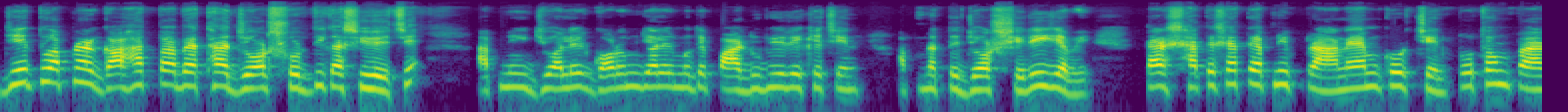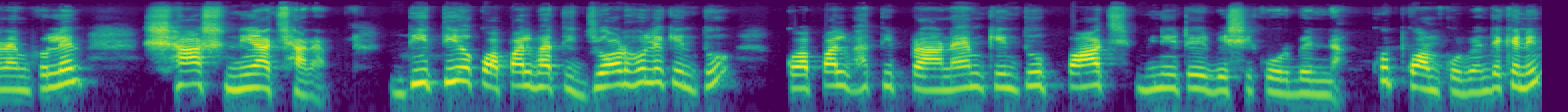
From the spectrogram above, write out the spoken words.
যেহেতু আপনার গা হাত পা ব্যথা, জ্বর, সর্দি কাশি হয়েছে, আপনি জলের, গরম জলের মধ্যে পা ডুবিয়ে রেখেছেন, আপনার তো জ্বর সেরেই যাবে। তার সাথে সাথে আপনি প্রাণায়াম করছেন, প্রথম প্রাণায়াম করলেন শ্বাস নেওয়া ছাড়া। দ্বিতীয় কপালভাতি জ্বর হলে কিন্তু কপালভাতি প্রাণায়াম কিন্তু পাঁচ মিনিটের বেশি করবেন না, খুব কম করবেন। দেখে নিন।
